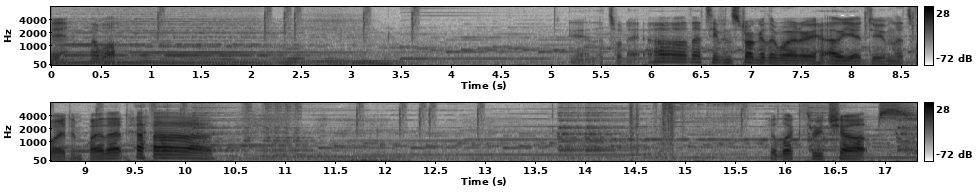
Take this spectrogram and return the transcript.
Yeah, oh well. Yeah, that's what I... Oh, that's even stronger than what I... Oh yeah, Doom, that's why I didn't buy that. Haha! Good luck, three chops.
